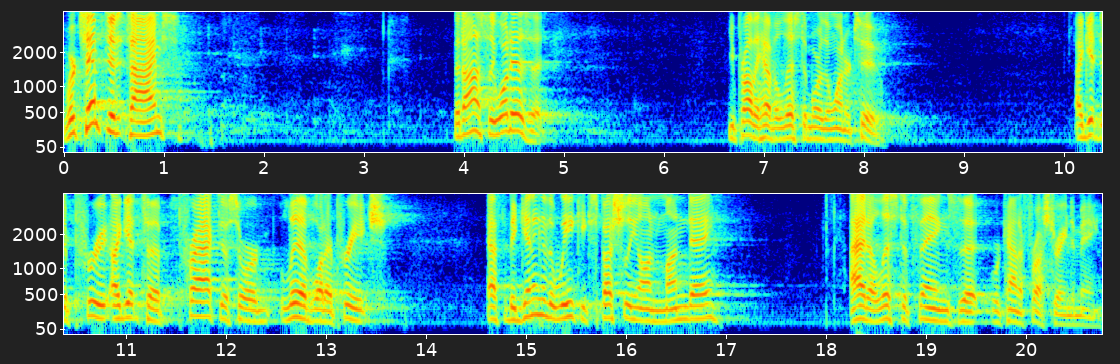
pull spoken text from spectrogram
We're tempted at times. But honestly, what is it? You probably have a list of more than one or two. I get to, pre- I get to practice or live what I preach. At the beginning of the week, especially on Monday, I had a list of things that were kind of frustrating to me.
